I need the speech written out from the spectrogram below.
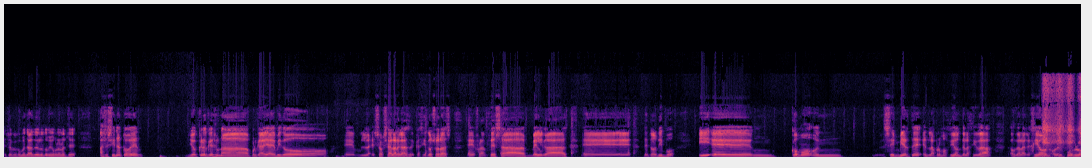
eso que comentaba antes los domingos por la noche, Asesinato en... Yo creo que es una... porque ahí ha habido... Eh, o sea, largas, de casi dos horas, eh, francesas, belgas, eh, de todo tipo, y eh, cómo se invierte en la promoción de la ciudad o de la región o del pueblo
